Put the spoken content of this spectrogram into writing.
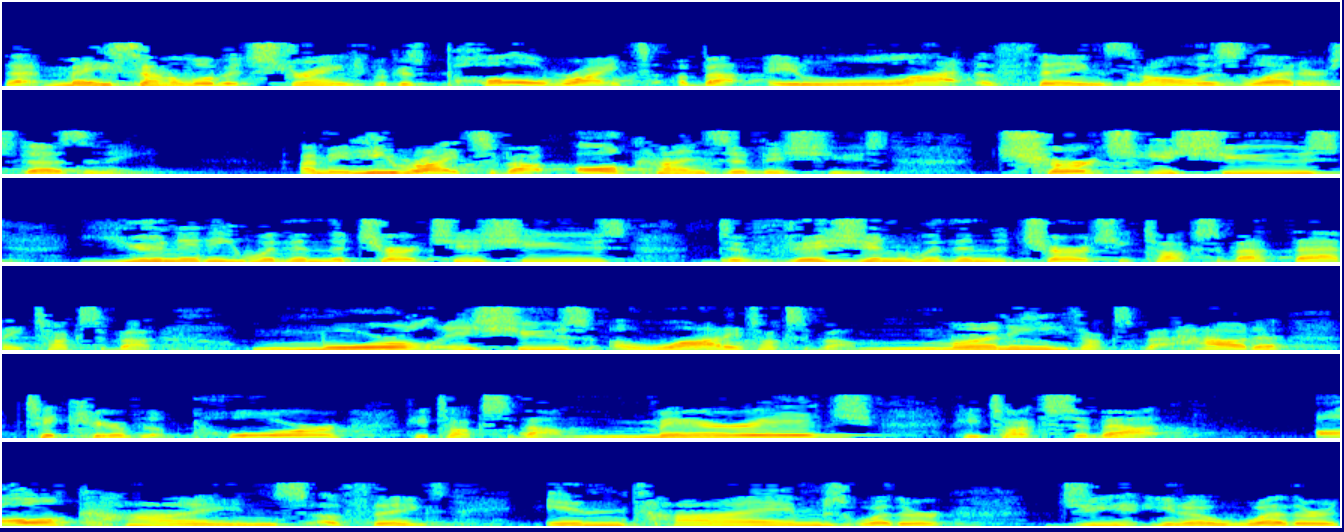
that may sound a little bit strange because Paul writes about a lot of things in all his letters, doesn't he? I mean, he writes about all kinds of issues church issues, unity within the church issues, division within the church. He talks about that. He talks about moral issues a lot. He talks about money. He talks about how to take care of the poor. He talks about marriage. He talks about all kinds of things. In times, whether you know whether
